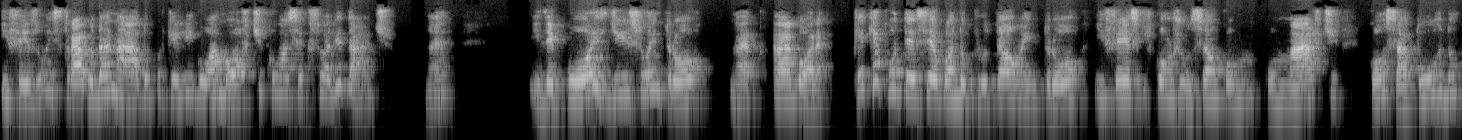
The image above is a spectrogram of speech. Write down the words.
e fez um estrago danado porque ligou a morte com a sexualidade, né? E depois disso entrou, né? Agora, o que, que aconteceu quando Plutão entrou e fez conjunção com, com Marte? Com Saturno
